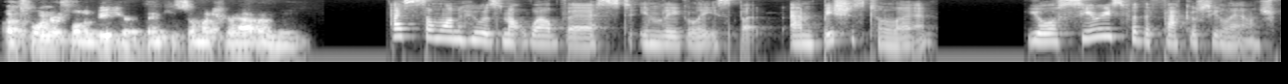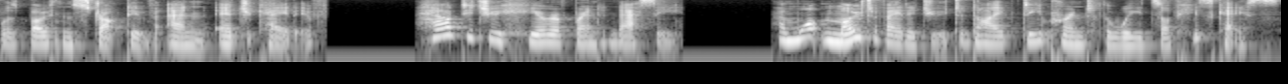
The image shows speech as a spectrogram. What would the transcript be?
Well, it's wonderful to be here. Thank you so much for having me. As someone who is not well versed in legalese but ambitious to learn, your series for the Faculty Lounge was both instructive and educative. How did you hear of Brendan Dassey? And what motivated you to dive deeper into the weeds of his case?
